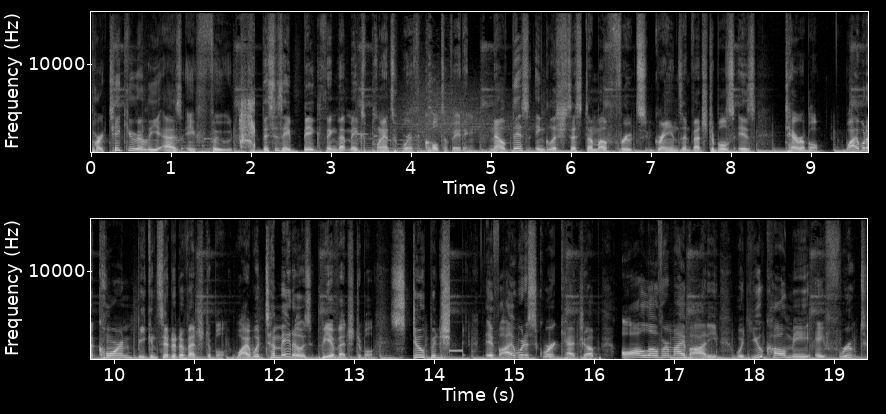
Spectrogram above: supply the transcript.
particularly as a food. This is a big thing that makes plants worth cultivating. Now, this English system of fruits, grains, and vegetables is terrible. Why would a corn be considered a vegetable? Why would tomatoes be a vegetable? Stupid shit. If I were to squirt ketchup all over my body, would you call me a fruit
